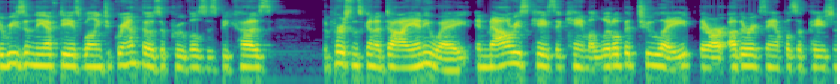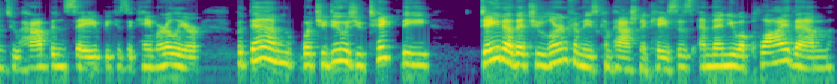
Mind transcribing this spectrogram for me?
The reason the FDA is willing to grant those approvals is because the person's going to die anyway. In Mallory's case, it came a little bit too late. There are other examples of patients who have been saved because it came earlier. But then what you do is you take the data that you learn from these compassionate cases and then you apply them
